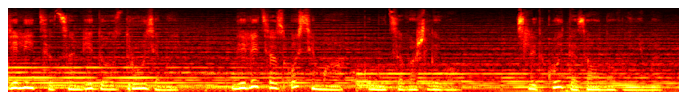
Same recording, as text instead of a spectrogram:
Діліться цим відео з друзями, діліться з усіма, кому це важливо. Слідкуйте за оновленнями.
